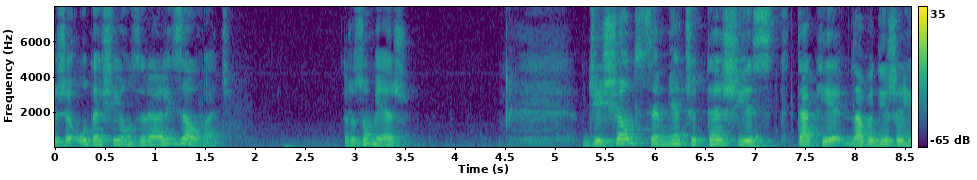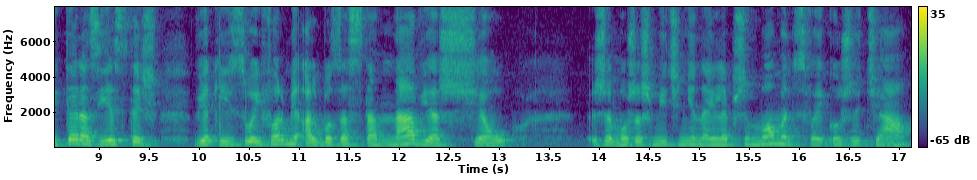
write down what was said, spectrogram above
że uda się ją zrealizować? Rozumiesz? W dziesiątce mieczy też jest takie, nawet jeżeli teraz jesteś w jakiejś złej formie albo zastanawiasz się, że możesz mieć nie najlepszy moment swojego życia,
